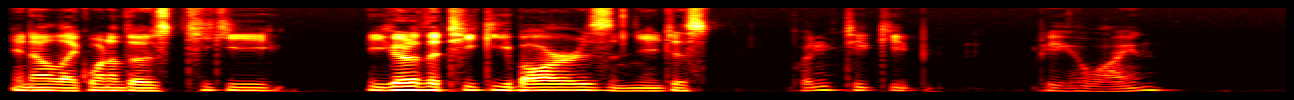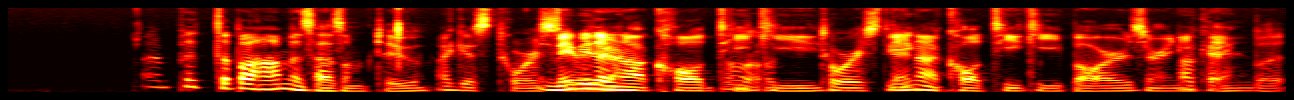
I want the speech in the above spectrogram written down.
You know, like one of those tiki. You go to the tiki bars and you just wouldn't Tiki be Hawaiian? um, but the Bahamas has them too. I guess tourist. Maybe they're not called little tiki. touristy. They're not called tiki bars or anything, Okay. but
